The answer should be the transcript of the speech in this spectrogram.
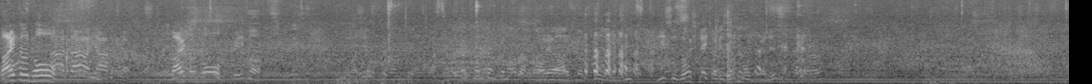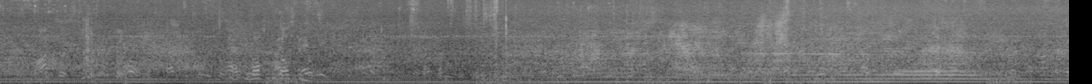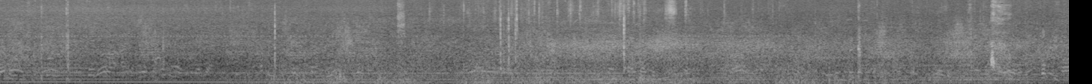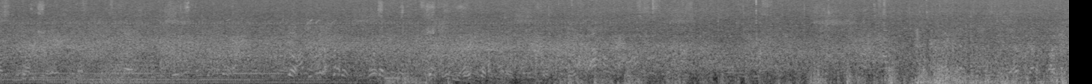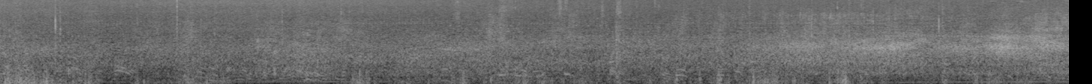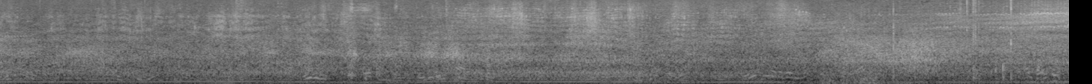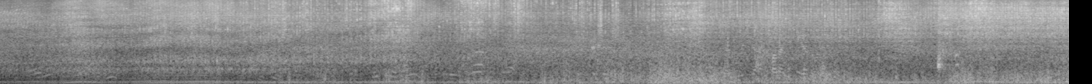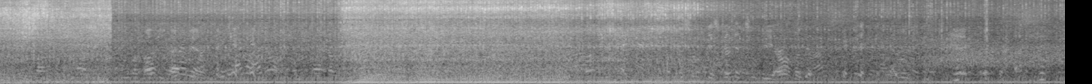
Weit und hoch. Ah, da, ja. ja. Weit und hoch, wie immer. Oh ja, ist doch cool. So schlecht, weil die Sonne so schnell ist? Hat die Woche gut ausgenutzt.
